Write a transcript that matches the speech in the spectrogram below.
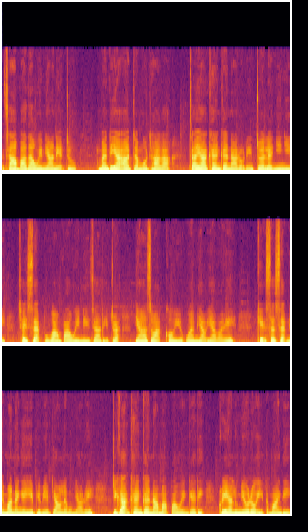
အခြားဘာသာဝင်များနှင့်အတူအမှန်တရားအားတမိုးထားကကြာရခန်းကဏ္ဍတို့တွင်တွဲလက်ညီညီချိတ်ဆက်ပူးပေါင်းပါဝင်နေကြသည့်အတွက်များစွာဂုဏ်ယူဝမ်းမြောက်ရပါတယ်။ခေတ်ဆက်ဆက်မြန်မာနိုင်ငံရေးပြည်ပြင်ပြောင်းလဲမှုများတွင်အဓိကအခန်းကဏ္ဍမှပါဝင်ခဲ့သည့်ခရိယန်လူမျိုးတို့၏သမိုင်းသည်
